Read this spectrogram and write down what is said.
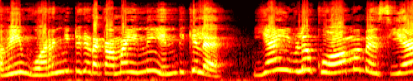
அவையும் உறங்கிட்டு கிடக்காம இன்னும் எந்திக்கல. ஏன் இவ்வளவு கோவமா பேசியா?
